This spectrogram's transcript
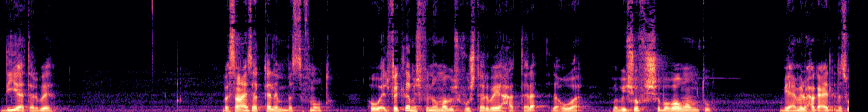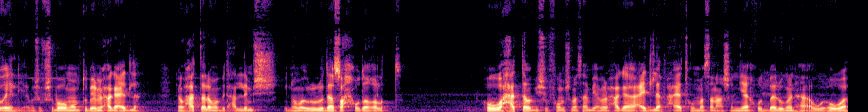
دقيقه تربية. بس أنا عايز أتكلم بس في نقطة هو الفكرة مش في إن هم ما بيشوفوش تربية حتى لأ ده هو ما بيشوفش باباه ومامته بيعملوا حاجة عدلة ده سؤال يعني ما بيشوفش باباه ومامته بيعملوا حاجة عدلة؟ يعني حتى لو ما بيتعلمش إن هم يقولوا له ده صح وده غلط هو حتى ما بيشوفهمش مثلا بيعملوا حاجة عدلة في حياتهم مثلا عشان ياخد باله منها أو هو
